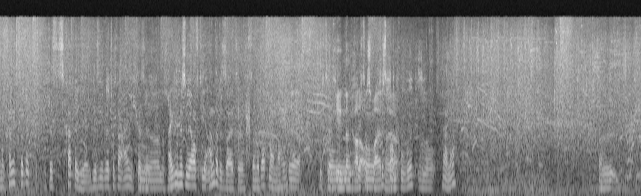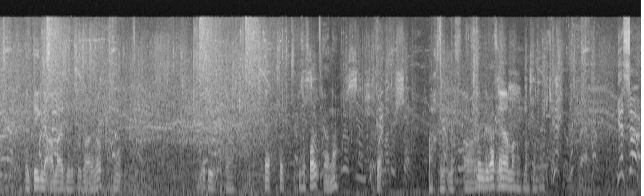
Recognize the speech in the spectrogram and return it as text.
man kann nicht zurück. Das ist kacke hier. Hier sind wir total eingekesselt. Ja, ist Eigentlich müssen wir auf die andere Seite. Sollen wir das mal machen? Ja. Richtung, Wir gehen dann geradeaus weiter. Ja. Genau. Ja, ne? Also entgegen der Ameisen sozusagen, ne? Ja. Wirklich, ja. Ja, das, bist du voll? Ja, ne? Ach, wir hatten eine Nimm die Waffe. Ja, mach, mach, mach. mach. Yes, sir.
